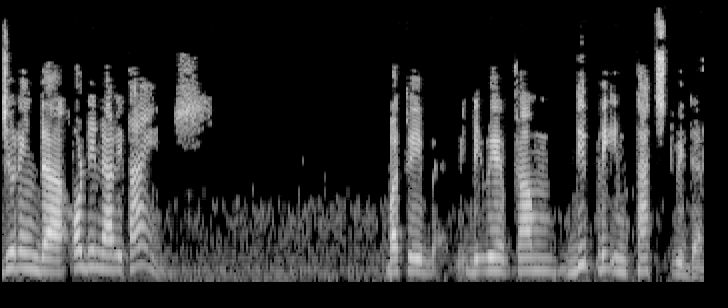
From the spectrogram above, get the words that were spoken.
during the ordinary times. But we, we have come deeply in touch with them.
